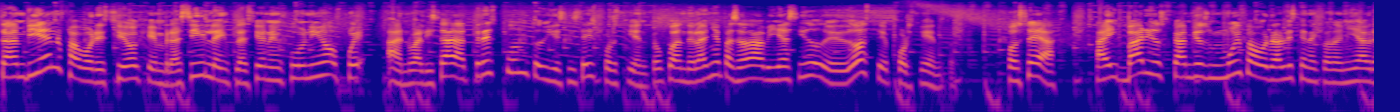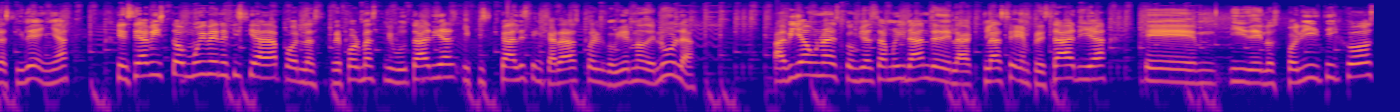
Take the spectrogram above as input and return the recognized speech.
También favoreció que en Brasil la inflación en junio fue anualizada a 3.16% cuando el año pasado había sido de 12%. O sea, hay varios cambios muy favorables en la economía brasileña que se ha visto muy beneficiada por las reformas tributarias y fiscales encaradas por el gobierno de Lula. Había una desconfianza muy grande de la clase empresaria eh, y de los políticos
